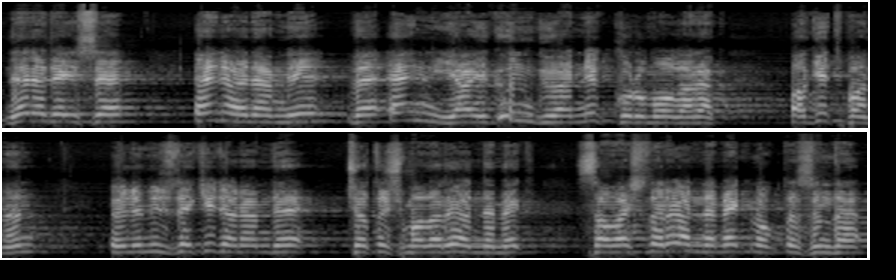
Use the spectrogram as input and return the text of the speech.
neredeyse en önemli ve en yaygın güvenlik kurumu olarak Agitpa'nın önümüzdeki dönemde çatışmaları önlemek, savaşları önlemek noktasında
